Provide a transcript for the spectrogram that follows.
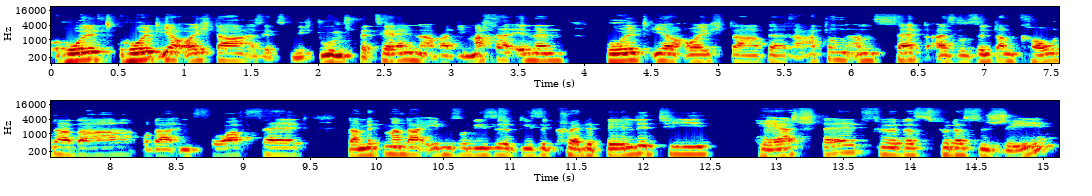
holt, holt ihr euch da, also jetzt nicht du im Speziellen, aber die MacherInnen, holt ihr euch da Beratung ans Set? Also sind dann Coder da oder im Vorfeld, damit man da eben so diese, diese Credibility herstellt für das, für das Sujet?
